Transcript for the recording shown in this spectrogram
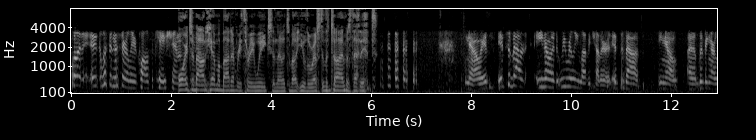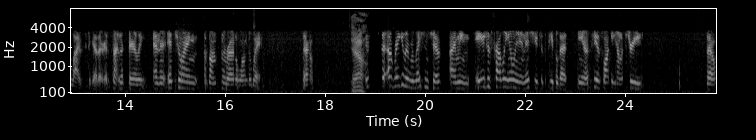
Well, it, it wasn't necessarily a qualification. Or it's about him about every three weeks, and then it's about you the rest of the time. Is that it? no, it's it's about you know we really love each other. It's about you know uh, living our lives together. It's not necessarily and enjoying the bumps in the road along the way. So Yeah. it's a regular relationship. I mean, age is probably only an issue to the people that you know see us walking down the street. So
